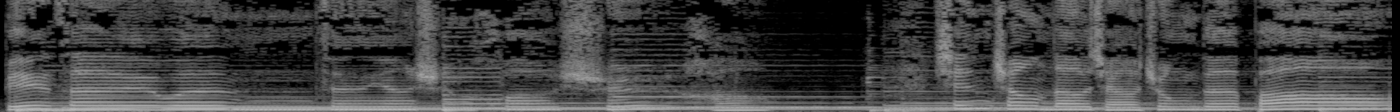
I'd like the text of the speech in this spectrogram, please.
别再问怎样生活是好，先尝到家中的宝。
